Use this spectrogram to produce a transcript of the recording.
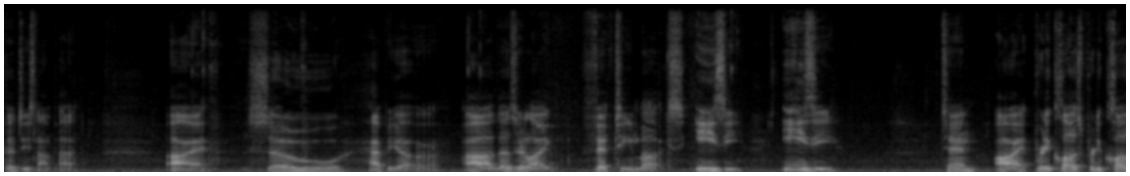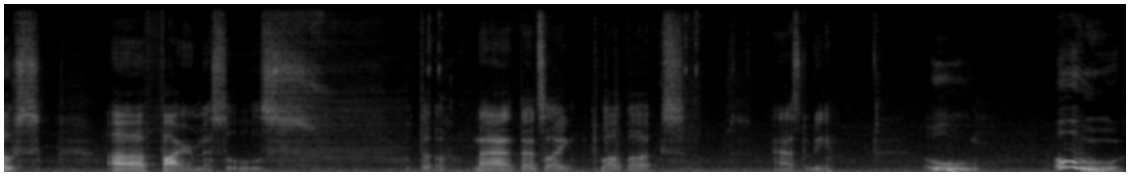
50 is not bad. Alright, so happy hour. Uh, those are like 15 bucks. Easy. Easy. 10. Alright, pretty close, pretty close. Uh, fire missiles. What the? That, that's like 12 bucks. Has to be. Ooh. Ooh.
